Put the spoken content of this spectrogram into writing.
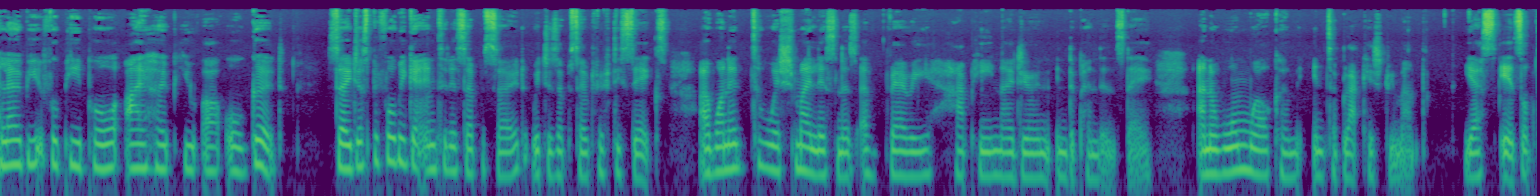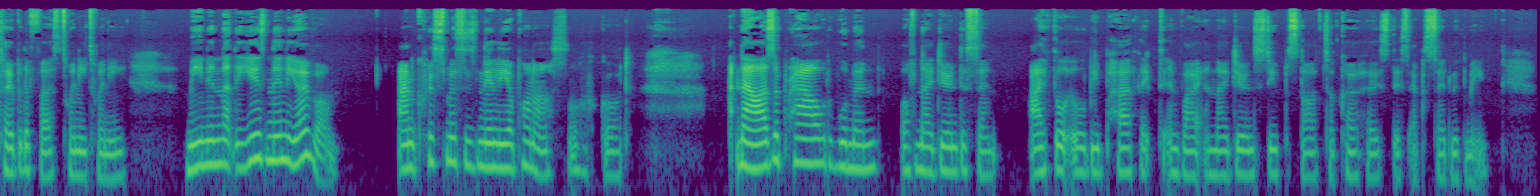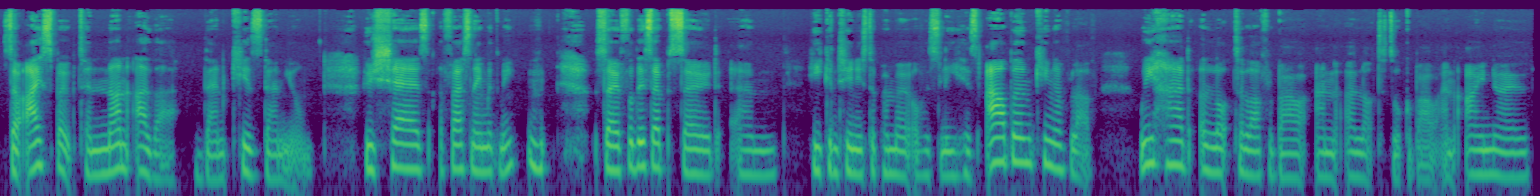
Hello, beautiful people. I hope you are all good. So, just before we get into this episode, which is episode 56, I wanted to wish my listeners a very happy Nigerian Independence Day and a warm welcome into Black History Month. Yes, it's October the 1st, 2020, meaning that the year's nearly over and Christmas is nearly upon us. Oh, God. Now, as a proud woman of Nigerian descent, I thought it would be perfect to invite a Nigerian superstar to co host this episode with me. So I spoke to none other than Kizz Daniel, who shares a first name with me. so for this episode, um, he continues to promote, obviously, his album, King of Love. We had a lot to laugh about and a lot to talk about, and I know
